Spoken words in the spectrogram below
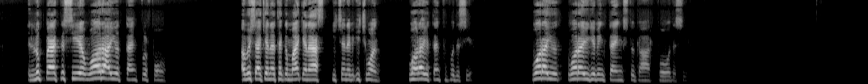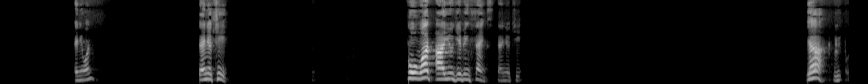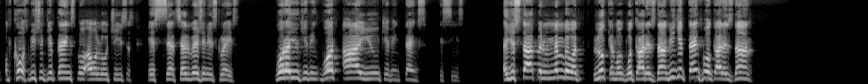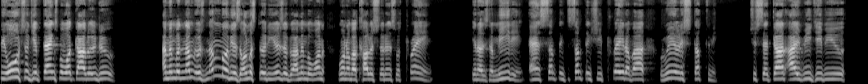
and look back this year, what are you thankful for? I wish I can uh, take a mic and ask each and every each one, what are you thankful for this year? What are you what are you giving thanks to God for this year? Anyone? Daniel Key. For what are you giving thanks, Daniel Key? Yeah, of course, we should give thanks for our Lord Jesus. His salvation is grace. What are you giving? What are you giving thanks this season? And you stop and remember what, look and what, what God has done. We give thanks for what God has done. We also give thanks for what God will do. I remember number, it was a number of years, almost 30 years ago. I remember one, one of our college students was praying, you know, it's a meeting and something, something she prayed about really stuck to me. She said, God, I will give you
